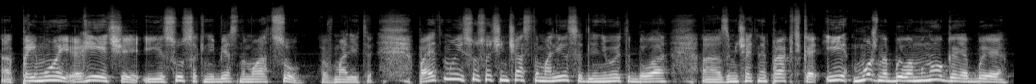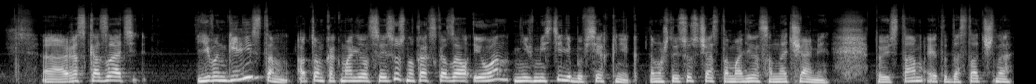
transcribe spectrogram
э, прямой речи Иисуса к Небесному Отцу в молитве. Поэтому Иисус очень часто молился, для него это была замечательная практика. И можно было многое бы рассказать евангелистам о том, как молился Иисус, но, как сказал Иоанн, не вместили бы всех книг, потому что Иисус часто молился ночами. То есть там это достаточно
